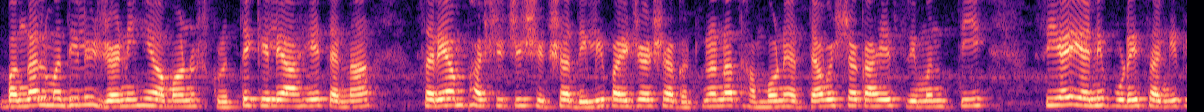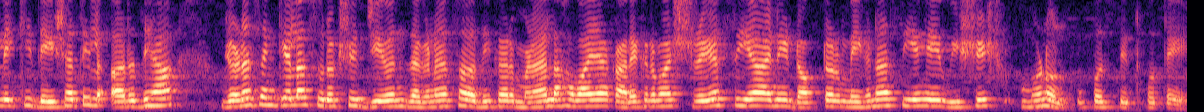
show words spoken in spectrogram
बंगालमधील ज्यांनी ही अमानुष कृत्य केले आहे त्यांना सरेआम फाशीची शिक्षा दिली पाहिजे अशा घटनांना थांबवणे अत्यावश्यक आहे. श्रीमंती सिंह यांनी पुढे सांगितले की देशातील अर्ध्या जनसंख्येला सुरक्षित जीवन जगण्याचा अधिकार मिळायला हवा या कार्यक्रमात श्रेयस सिंह आणि डॉक्टर मेघना सिंह हे विशेष म्हणून उपस्थित होते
